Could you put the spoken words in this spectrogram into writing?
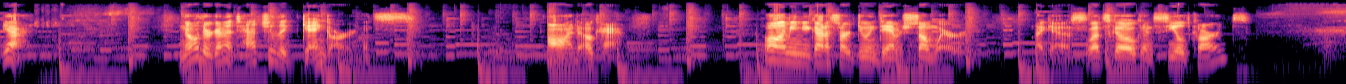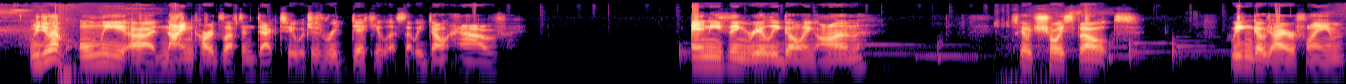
yeah, no, they're gonna attach to the Gengar. That's odd. Okay. Well, I mean, you gotta start doing damage somewhere, I guess. Let's go concealed cards. We do have only uh, nine cards left in deck two, which is ridiculous that we don't have anything really going on. Let's go Choice Belt. We can go Dire Flame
